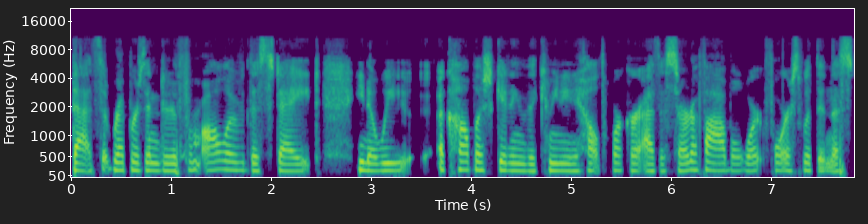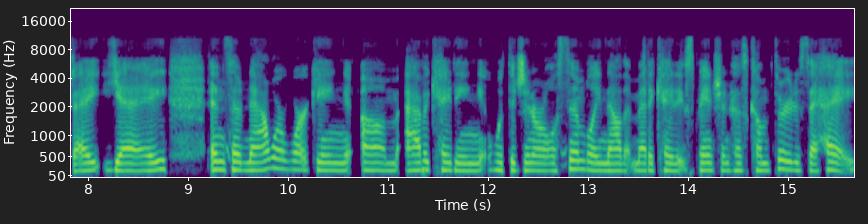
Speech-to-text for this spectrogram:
that's representative from all over the state. You know, we accomplished getting the community health worker as a certifiable workforce within the state. Yay. And so now we're working, um, advocating with the General Assembly now that Medicaid expansion has come through to say, hey,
